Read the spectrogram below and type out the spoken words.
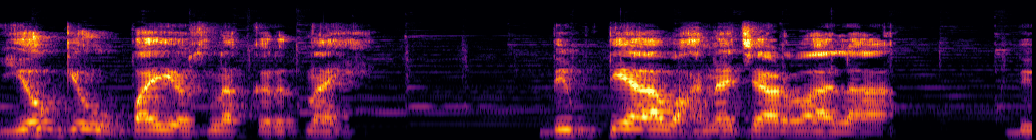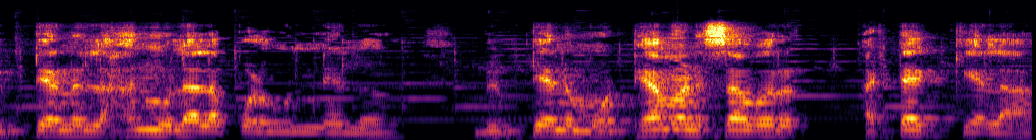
योग्य उपाययोजना करत नाही. बिबट्या वाहनाच्या आडवा आला बिबट्यानं लहान मुलाला पळवून नेलं बिबट्यानं मोठ्या माणसावर अटॅक केला.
